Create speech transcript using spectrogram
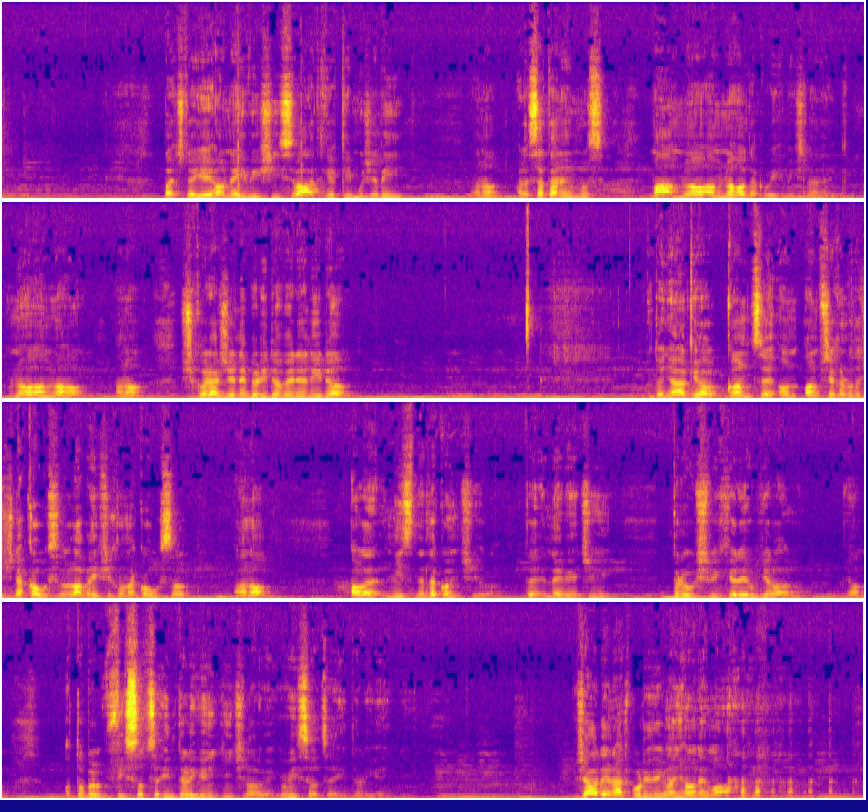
Pač to je jeho nejvyšší svátek, jaký může být. Ano, ale satanismus má mnoho a mnoho takových myšlenek. Mnoho a mnoho. Ano, škoda, že nebyli dovedeny do do nějakého konce. On, on všechno totiž nakousl. Lavej všechno nakousl, ano, ale nic nedokončil. To je největší průšvih, který udělal. Jo? A to byl vysoce inteligentní člověk, vysoce inteligentní. Žádný náš politik na něho nemá.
